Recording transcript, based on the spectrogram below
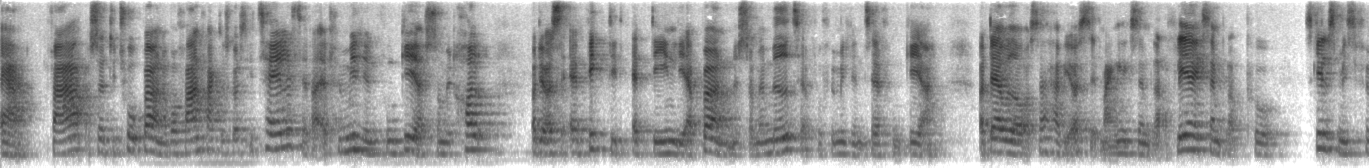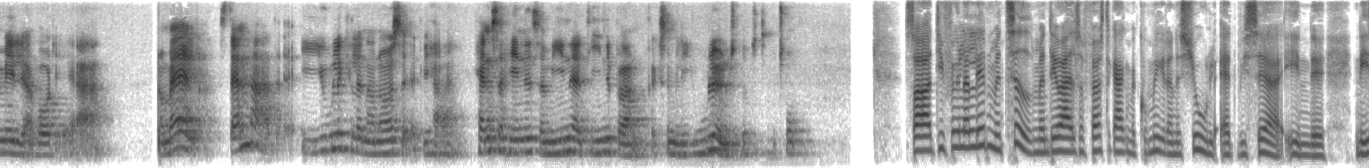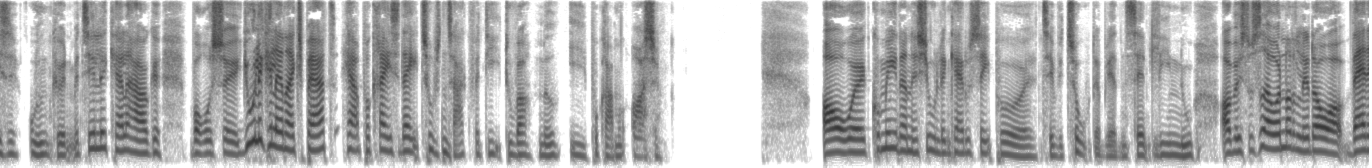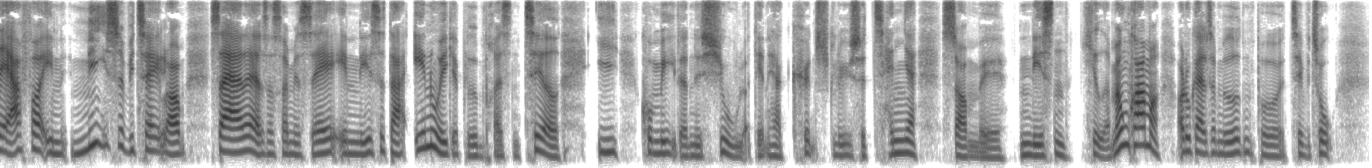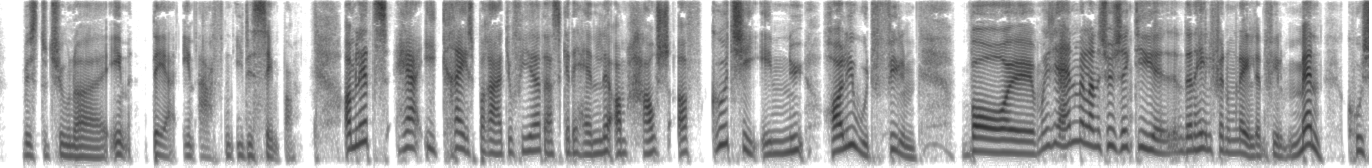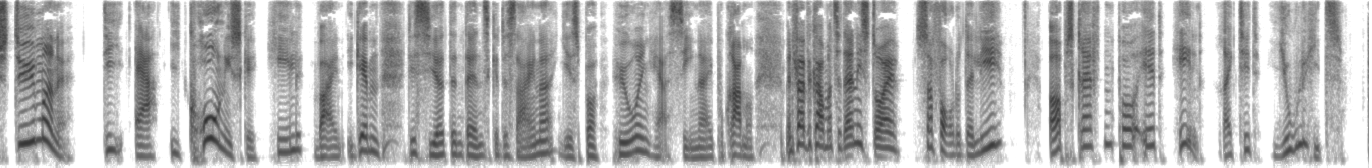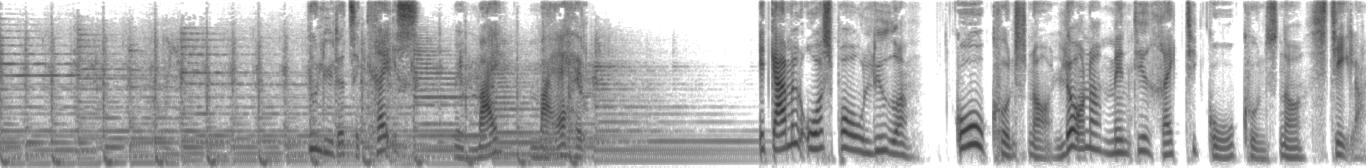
er far og så de to børn, og hvor faren faktisk også i tale sætter, at familien fungerer som et hold, og det også er vigtigt, at det egentlig er børnene, som er med til at få familien til at fungere. Og derudover så har vi også set mange eksempler, og flere eksempler på skilsmissefamilier, hvor det er normalt standard i julekalenderen også, at vi har hans og hendes og mine og dine børn, for eksempel i juleønsket hos TV2. Så de føler lidt med tid, men det var altså første gang med Kometernes Jul, at vi ser en øh, nisse uden køn. Mathilde Kallehauke, vores øh, julekalenderekspert her på Kreds i dag. Tusind tak, fordi du var med i programmet også. Og øh, Kometernes Jul, den kan du se på øh, TV2, der bliver den sendt lige nu. Og hvis du sidder og undrer dig lidt over, hvad det er for en nisse, vi taler om, så er det altså, som jeg sagde, en nisse, der endnu ikke er blevet præsenteret i Kometernes Jul, og den her kønsløse Tanja, som øh, nissen hedder. Men hun kommer, og du kan altså møde den på TV2 hvis du tuner ind der en aften i december. Om lidt her i Kreds på Radio 4, der skal det handle om House of Gucci, en ny Hollywood-film, hvor øh, anmelderne synes ikke, de, øh, den er helt fænomenal, den film. Men kostymerne, de er ikoniske hele vejen igennem. Det siger den danske designer Jesper Høvring her senere i programmet. Men før vi kommer til den historie, så får du da lige opskriften på et helt rigtigt julehit. Du lytter til Græs med mig, Maja Hall. Et gammelt ordsprog lyder, gode kunstnere låner, men de rigtig gode kunstnere stjæler.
